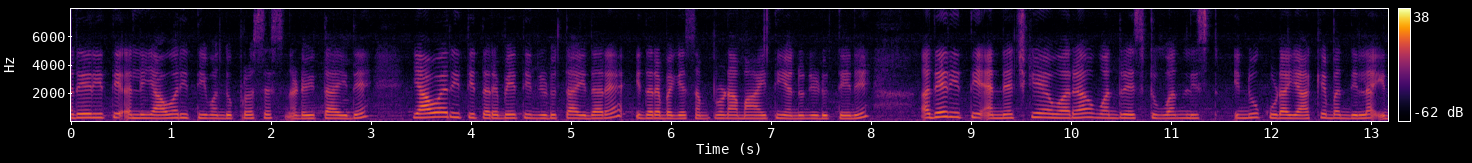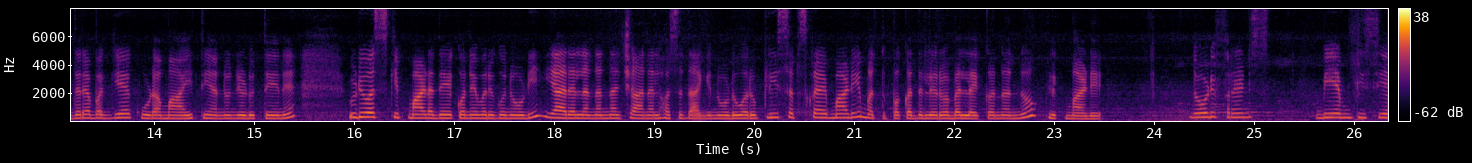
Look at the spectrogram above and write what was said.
ಅದೇ ರೀತಿ ಅಲ್ಲಿ ಯಾವ ರೀತಿ ಒಂದು ಪ್ರೊಸೆಸ್ ನಡೆಯುತ್ತಾ ಇದೆ, ಯಾವ ರೀತಿ ತರಬೇತಿ ನೀಡುತ್ತಾ ಇದ್ದಾರೆ, ಇದರ ಬಗ್ಗೆ ಸಂಪೂರ್ಣ ಮಾಹಿತಿಯನ್ನು ನೀಡುತ್ತೇನೆ. ಅದೇ ರೀತಿ ಎನ್ ಎಚ್ ಕೆ ಅವರ one race to one list ಇನ್ನೂ ಕೂಡ ಯಾಕೆ ಬಂದಿಲ್ಲ, ಇದರ ಬಗ್ಗೆ ಕೂಡ ಮಾಹಿತಿಯನ್ನು ನೀಡುತ್ತೇನೆ. ವಿಡಿಯೋ ಸ್ಕಿಪ್ ಮಾಡದೆ ಕೊನೆವರೆಗೂ ನೋಡಿ. ಯಾರೆಲ್ಲ ನನ್ನ ಚಾನಲ್ ಹೊಸದಾಗಿ ನೋಡುವರು ಪ್ಲೀಸ್ ಸಬ್ಸ್ಕ್ರೈಬ್ ಮಾಡಿ ಮತ್ತು ಪಕ್ಕದಲ್ಲಿರುವ ಬೆಲ್ಲೈಕನನ್ನು ಕ್ಲಿಕ್ ಮಾಡಿ. ನೋಡಿ ಫ್ರೆಂಡ್ಸ್ ಬಿ ಎಂ ಟಿ ಸಿಯ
